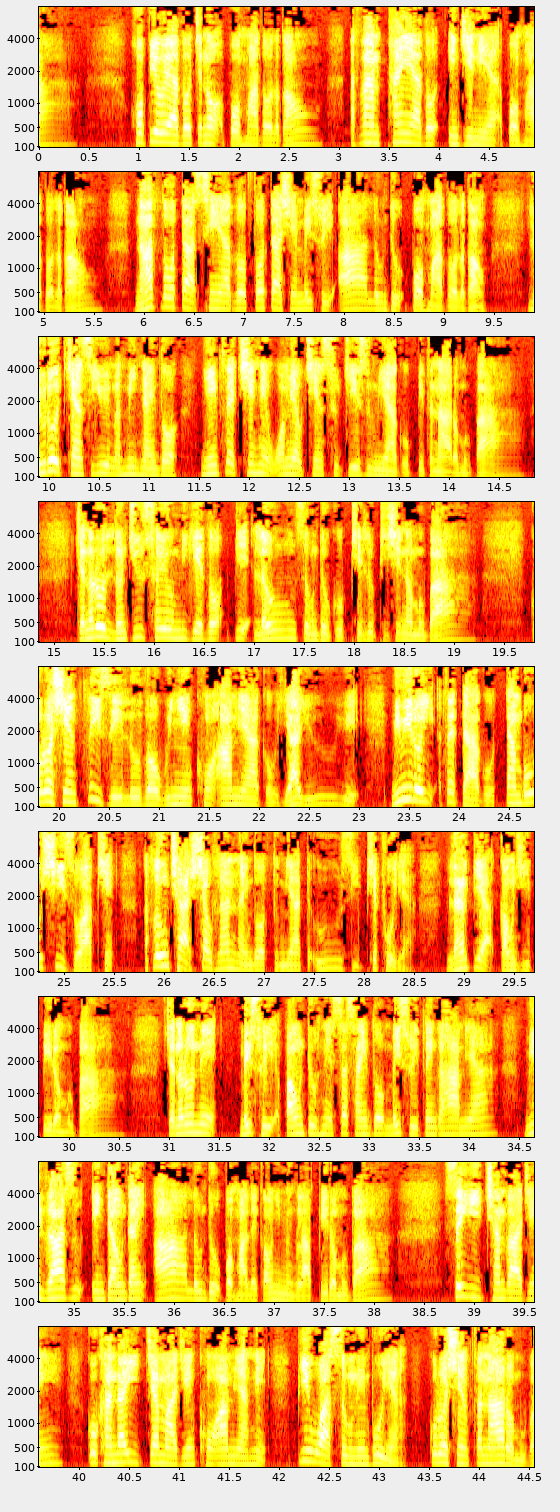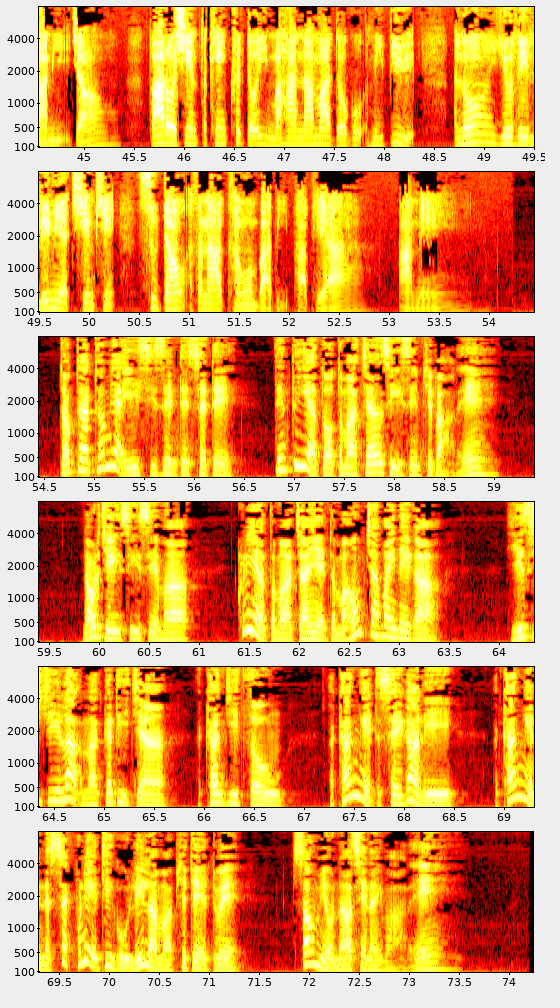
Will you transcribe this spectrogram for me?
ဟောပြောရသောကျွန်တော်အပေါ်မှာတော်၎င်း အသံဖမ်းရသောအင်ဂျင်နီယာအပေါ်မှာတော်၎င်းနားတော်တာဆင်ရသောတောတာရှင်မိတ်ဆွေအားလုံးတို့အပေါ်မှာတော်၎င်းလူတို့ကြံစည်၍မမိနိုင်သောငြိမ်သက်ခြင်းနှင့်ဝမ်းမြောက်ခြင်းစုကျေးဇူးများကိုပေးသနာတော်မူပါကျွန်တော်တို့လွန်ကျူးဆွေးယုံမိခဲ့သောအပြစ်အလုံးစုံတို့ကိုဖြည့်လွတ်ဖြည့်ရှင်းတော်မူပါကိုရရှင်သိစေလိုသောဝိညာဉ်ခွန်အားများကိုရယူ၍မိမိတို့၏အသက်တာကိုတန်ဖိုးရှိစွာဖြင့်အသုံးချရှောက်လှမ်းနိုင်သောသူများတူးစီဖြစ်ဖို့ရန်လမ်းပြကောင်းကြီးပေးတော်မူပါကျွန်တော်တို့နှင့် မိษွေအပေါင်းတို့နှင့်ဆက်ဆိုင်သောမိษွေသင်္ကားများမိသားစုအိမ်တောင်တိုင်းအားလုံးတို့ပေါ်မှာလည်းကောင်းကြီးမင်္ဂလာပေးတော်မူပါစိတ်ဤချမ်းသာခြင်းကိုယ်ခန္ဓာဤကျမ်းမာခြင်းခွန်အားများနှင့်ပြည့်ဝစုံလင်ဖို့ရန်ကိုရရှင်သနာတော်မူပါမည်အကြောင်းသားတော်ရှင်သခင်ခရစ်တော်၏မဟာနာမတော်ကိုအမိပြု၍အလွန်ယိုသေးလေးမြတ်ခြင်းဖြင့်ဆုတောင်းအသနာခံဝန်ပါသည်ဖဖျားအာမင်ဒေါက်တာထွန်းမြတ်၏စီစဉ်တင်ဆက်တဲ့တင်သိရသောတမန်ကျမ်းအစီအစဉ်ဖြစ်ပါတယ်။နောက်တစ်ချိန်အစီအစဉ်မှာ ခရိယန်တမန်ကျမ်းရဲ့ဓမ္မဟောင်းကျမ်းပိုင်းတွေကယေဇကျေလအနာဂတ်ကျမ်းအခန်းကြီး3အခန်းငယ်30ကနေအခန်းငယ်29အထိကိုလေ့လာမှာဖြစ်တဲ့အတွက်စောင့်မျှော်နားဆင်နိုင်ပါတယ်။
